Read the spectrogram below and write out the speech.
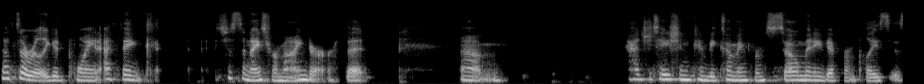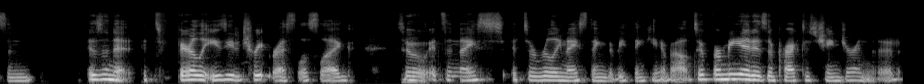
That's a really good point. I think it's just a nice reminder that um, agitation can be coming from so many different places. And isn't it? It's fairly easy to treat restless leg. So mm-hmm. it's a nice, it's a really nice thing to be thinking about. So for me, it is a practice changer and it,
